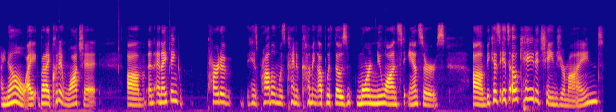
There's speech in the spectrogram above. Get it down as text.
I know. I, but I couldn't watch it um, and and I think part of his problem was kind of coming up with those more nuanced answers um, because it's okay to change your mind.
